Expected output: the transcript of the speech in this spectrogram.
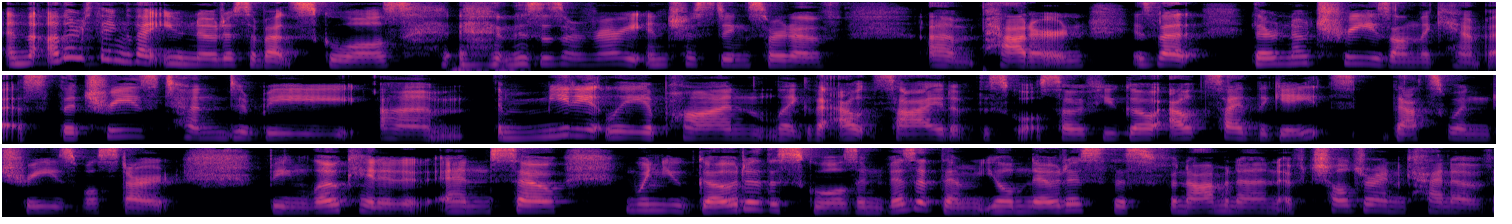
And the other thing that you notice about schools, this is a very interesting sort of um, pattern is that there are no trees on the campus. The trees tend to be um, immediately upon like the outside of the school. So if you go outside the gates, that's when trees will start being located. And so when you go to the schools and visit them, you'll notice this phenomenon of children kind of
